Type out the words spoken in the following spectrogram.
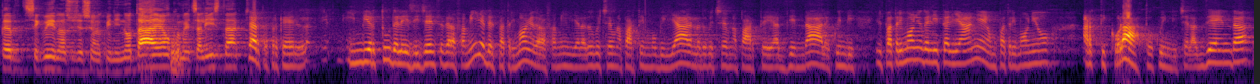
per seguire la successione, quindi notaio, sì. commercialista. Certo, perché in virtù delle esigenze della famiglia e del patrimonio della famiglia, laddove c'è una parte immobiliare, laddove c'è una parte aziendale, quindi il patrimonio degli italiani è un patrimonio articolato, quindi c'è l'azienda,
